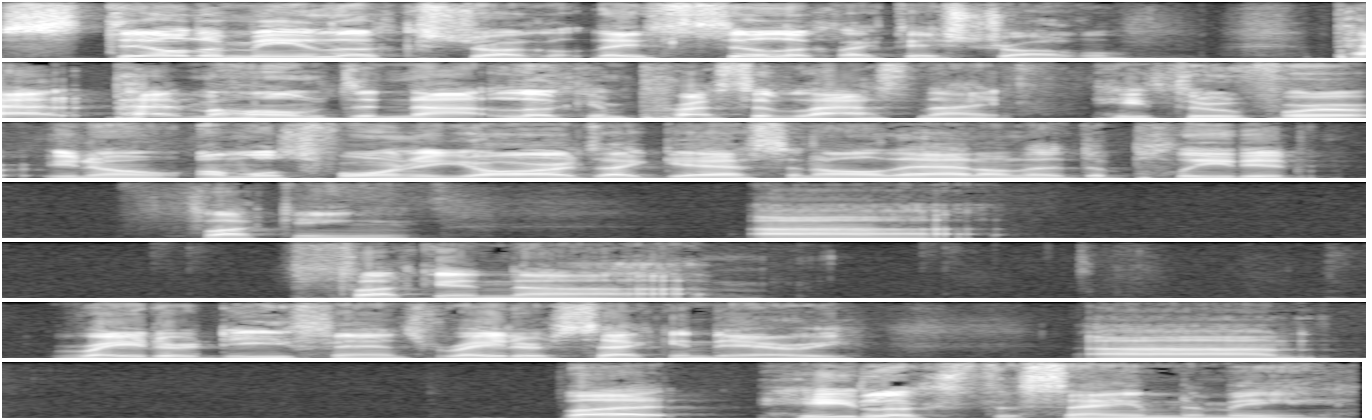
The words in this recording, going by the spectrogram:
still to me look struggle. They still look like they struggle. Pat Pat Mahomes did not look impressive last night. He threw for you know almost 400 yards, I guess, and all that on a depleted fucking uh fucking uh Raider defense, Raider secondary. Um, but he looks the same to me.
